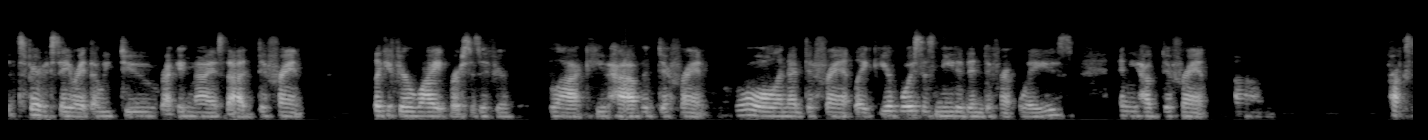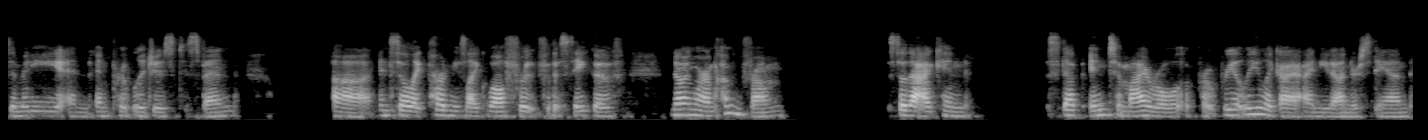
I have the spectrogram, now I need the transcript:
it's fair to say, right, that we do recognize that different, like, if you're white versus if you're black, you have a different role and a different, like, your voice is needed in different ways and you have different um, proximity and, and privileges to spend. Uh, and so like part of me is like, well, for, for the sake of knowing where I'm coming from, so that I can step into my role appropriately, like I, I need to understand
